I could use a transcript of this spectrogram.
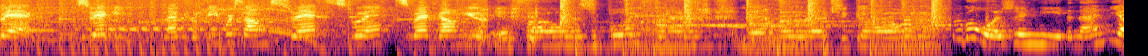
swag, swaggy, like the Bieber song, swag, swag, swag on you. If I was your boyfriend, never let you go. 如果我是你的男友，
